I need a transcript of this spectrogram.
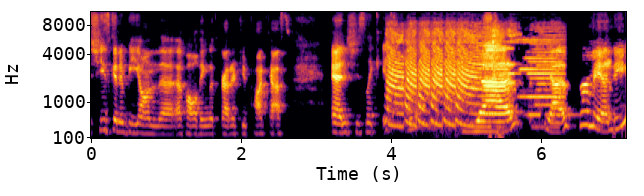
she's gonna be on the Evolving with Gratitude podcast. And she's like, yes, yes, for Mandy.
